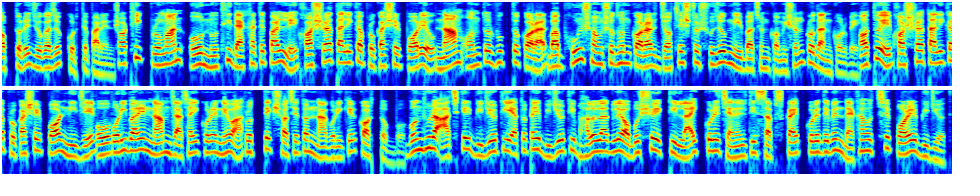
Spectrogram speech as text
দপ্তরে যোগাযোগ করতে পারেন। সঠিক প্রমাণ ও নথি দেখাতে পারলে খসড়া তালিকা প্রকাশের পরেও নাম অন্তর্ভুক্ত করার বা ভুল সংশোধন করার যথেষ্ট সুযোগ নির্বাচন কমিশন প্রদান করবে। অতএব খসড়া তালিকা প্রকাশের পর নিজের ও পরিবারের নাম যাচাই করে নেওয়া প্রত্যেক সচেতন নাগরিকের কর্তব্য। বন্ধুরা, আজকের ভিডিওটি এতটাই। ভিডিওটি ভালো লাগলে অবশ্যই একটি লাইক করে চ্যানেলটি সাবস্ক্রাইব করে দেবেন। দেখা হচ্ছে পরের ভিডিওতে।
